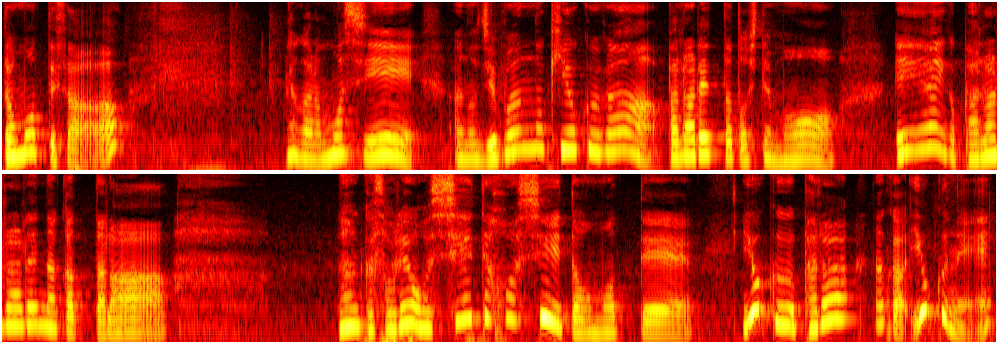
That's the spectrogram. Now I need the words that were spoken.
と思ってさ。だからもしあの自分の記憶がパラレったとしても AI がパラられなかったらなんかそれを教えてほしいと思ってよくパラなんかよくね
